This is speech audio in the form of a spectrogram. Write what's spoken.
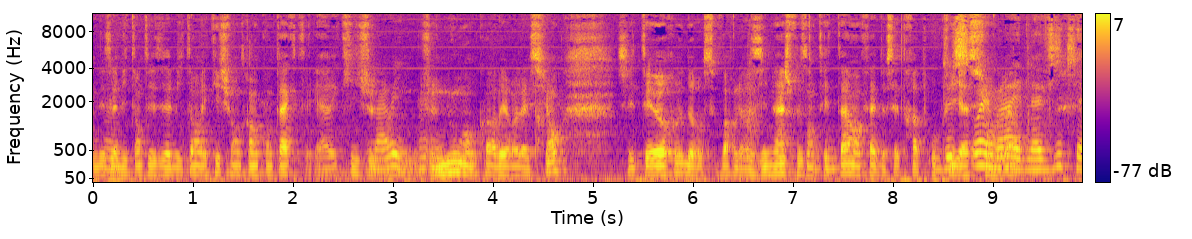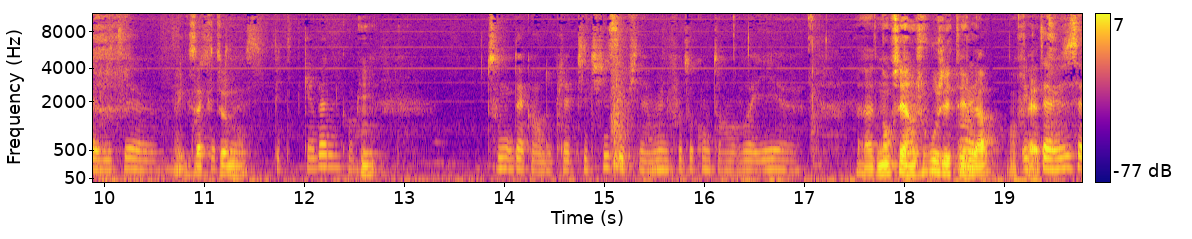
des habitantes et des habitants avec qui je suis entré en contact et avec qui je, bah je noue encore des relations. J'étais heureux de recevoir leurs images faisant état en fait de cette appropriation là. et de la vie qui habitait Exactement. Cette, petite cabane. Quoi. Mm. D'accord, donc la petite fille, c'est finalement une photo qu'on t'a envoyée. Euh. Euh, non, c'est un jour où j'étais là, en fait. Vu ça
